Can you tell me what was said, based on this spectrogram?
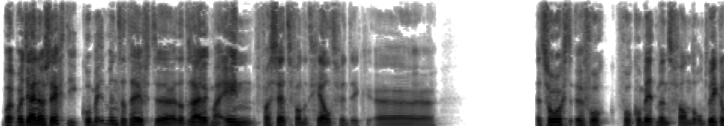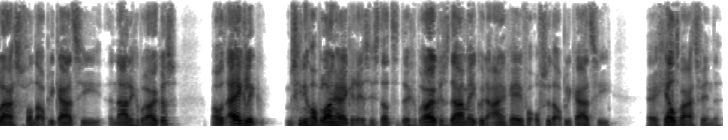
Wat, wat jij nou zegt, die commitment, dat, heeft, eh, dat is eigenlijk maar één facet van het geld, vind ik. Eh, het zorgt eh, voor, voor commitment van de ontwikkelaars van de applicatie naar de gebruikers. Maar wat eigenlijk misschien nog wel belangrijker is, is dat de gebruikers daarmee kunnen aangeven of ze de applicatie geld waard vinden.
